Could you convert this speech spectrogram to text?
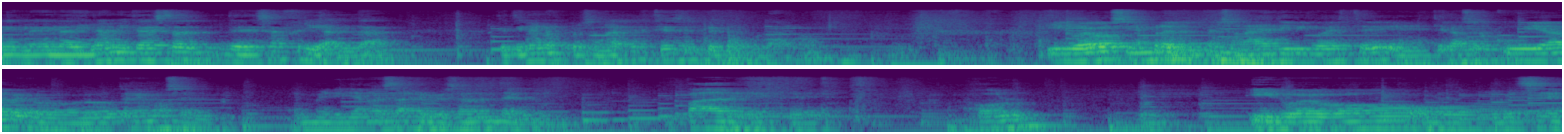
en la- en la dinámica esta de esa frialdad que tienen los personajes que es espectacular, ¿no? Y luego siempre el personaje típico este, que en este caso es Cuya, pero luego tenemos el, el meridiano de sangre, precisamente el, padre este Hall. Y luego, yo qué sé,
